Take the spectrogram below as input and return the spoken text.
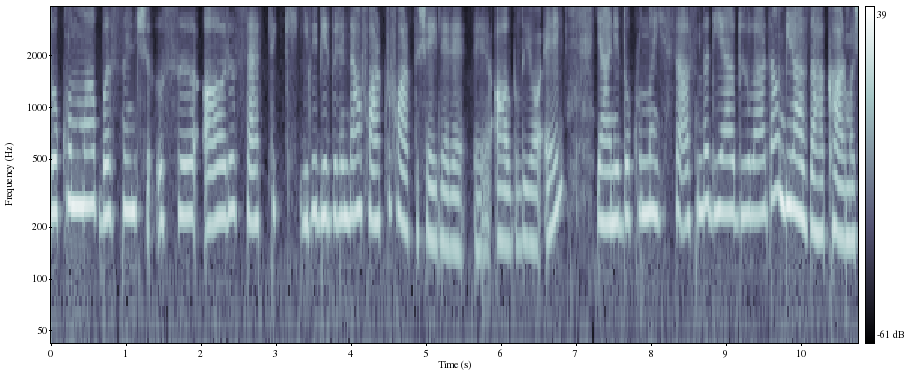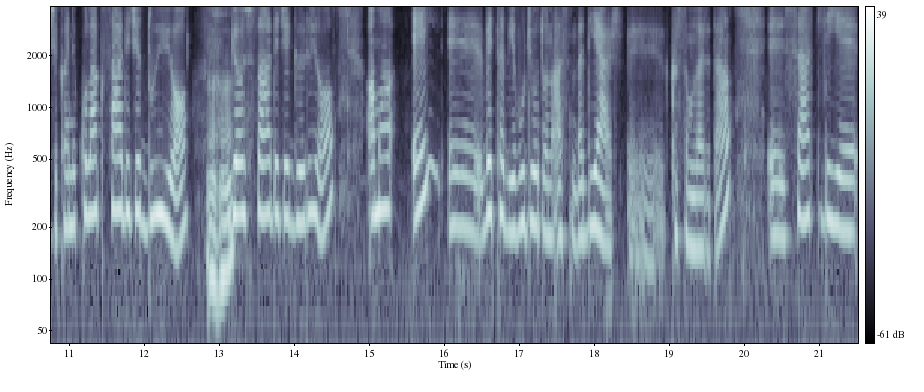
dokunma, basınç, ısı, ağrı, sertlik gibi birbirinden farklı farklı şeyleri e, algılıyor el. Yani dokunma hissi aslında diğer duyulardan biraz daha karmaşık. Hani kulak sadece duyuyor, Aha. göz sadece görüyor ama el e, ve tabii vücudun aslında diğer e, kısımları da e, sertliği,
